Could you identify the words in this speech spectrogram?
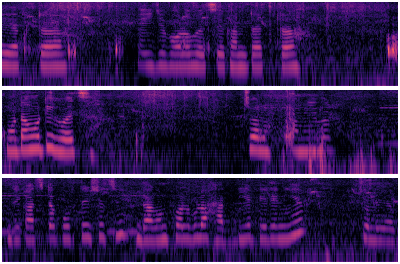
এই একটা, এই যে বড় হয়েছে, এখানটা একটা। মোটামুটি হয়েছে। চলো, আমি এবার যে কাজটা করতে এসেছি, ড্রাগন ফলগুলো হাত দিয়ে পেরে নিয়ে চলে যাব।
